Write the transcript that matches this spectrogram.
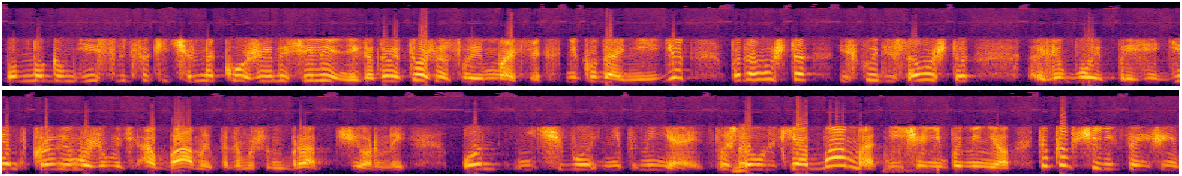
во многом действовать, как и чернокожее население, которое тоже в своей массе никуда не идет, потому что исходит из того, что любой президент, кроме, может быть, Обамы, потому что он брат черный, он ничего не поменяет. После того, как и Обама ничего не поменял, так вообще никто ничего не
